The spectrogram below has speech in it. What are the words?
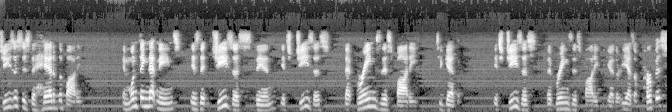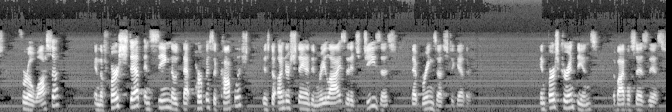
Jesus is the head of the body, and one thing that means is that Jesus, then, it's Jesus that brings this body together. It's Jesus that brings this body together. He has a purpose for Owassa, and the first step in seeing those, that purpose accomplished is to understand and realize that it's Jesus that brings us together. In 1 Corinthians, the Bible says this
